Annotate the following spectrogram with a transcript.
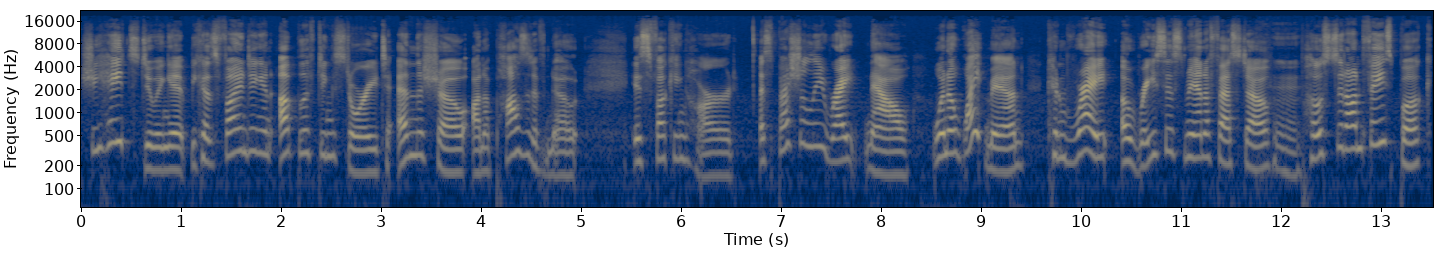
She hates doing it because finding an uplifting story to end the show on a positive note is fucking hard, especially right now when a white man can write a racist manifesto, hmm. post it on Facebook,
